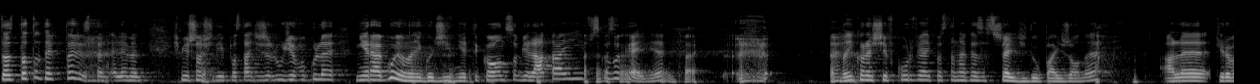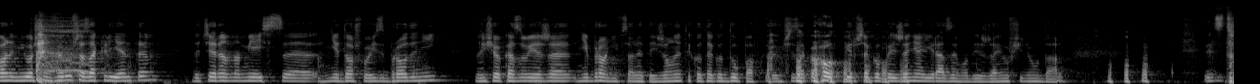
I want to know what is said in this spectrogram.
To, to, to, też jest ten element śmieszności tej postaci, że ludzie w ogóle nie reagują na niego dziwnie, tylko on sobie lata i wszystko jest okej, okay, nie? Tak. No i koleś się wkurwia i postanawia zastrzelić dupa i żonę, ale kierowany miłością wyrusza za klientem, dociera na miejsce niedoszłej zbrodni, no i się okazuje, że nie broni wcale tej żony, tylko tego dupa, w którym się zakochał od pierwszego wejrzenia i razem odjeżdżają w siną dal. Więc to,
